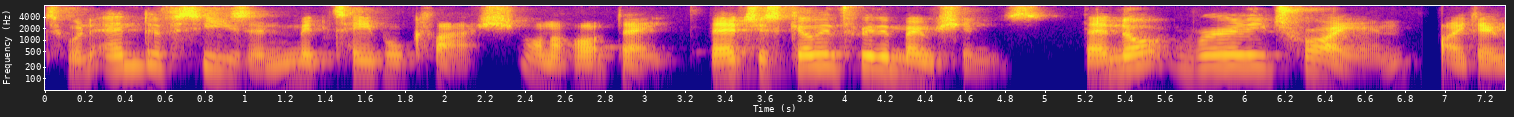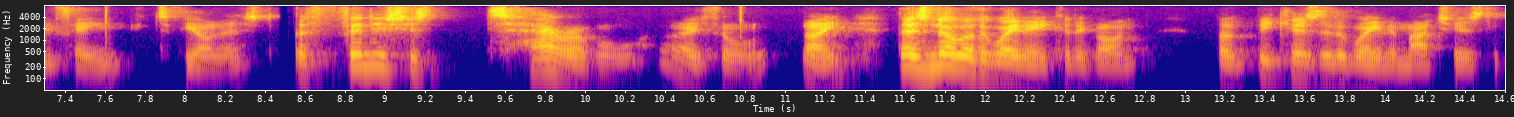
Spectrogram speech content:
to an end of season mid table clash on a hot day. They're just going through the motions. They're not really trying, I don't think, to be honest. The finish is terrible, I thought. Like, there's no other way they could have gone. But because of the way the match is, the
